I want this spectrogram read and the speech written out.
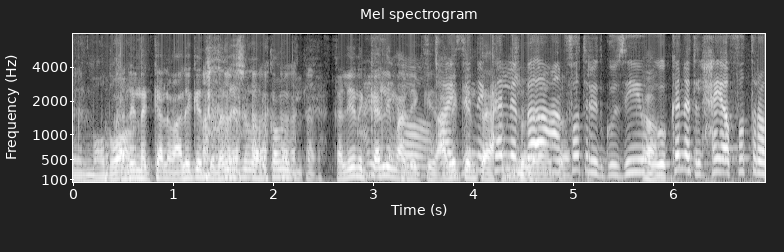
الموضوع خلينا نتكلم عليك انت بلاش الأرقام خلينا نتكلم عايزين- عليك آه، عليك عايزين انت أحمد. نتكلم بقى عن فترة جوزيه آه. وكانت الحقيقة فترة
